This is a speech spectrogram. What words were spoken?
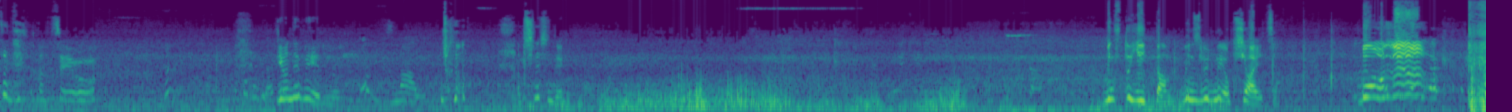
дивитися його. Його не видно. Я знаю. А пішли сюди. Він стоїть там, він з людьми общається. Боже!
